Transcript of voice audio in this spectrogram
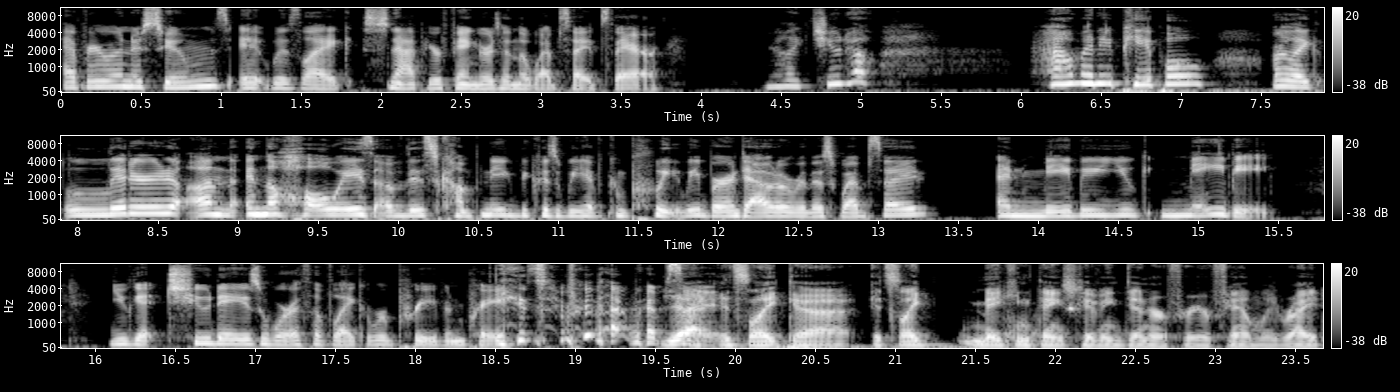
everyone assumes it was like snap your fingers and the website's there. You're like, know how many people are like littered on in the hallways of this company because we have completely burnt out over this website? And maybe you maybe you get two days worth of like a reprieve and praise for that website. Yeah, it's like uh, it's like making Thanksgiving dinner for your family, right?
